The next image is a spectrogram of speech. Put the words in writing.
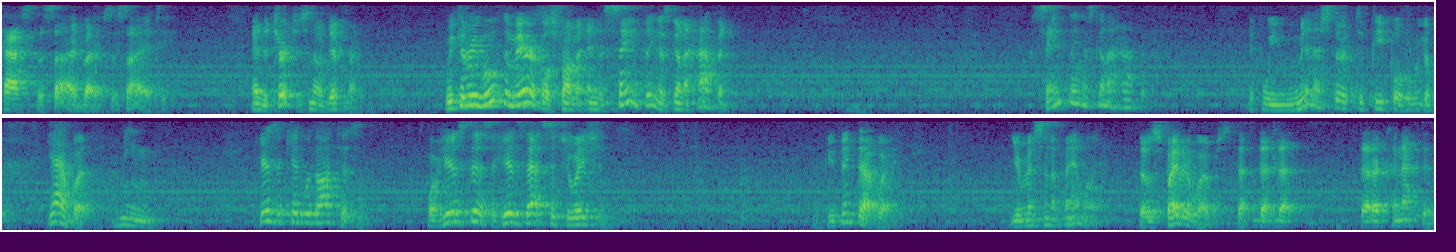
cast aside by society. And the church is no different. We can remove the miracles from it, and the same thing is going to happen. Same thing is going to happen. If we minister to people who we go, yeah, but I mean, here's a kid with autism, or here's this, or here's that situation. If you think that way, you're missing a family. Those spider webs that, that, that, that are connected,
